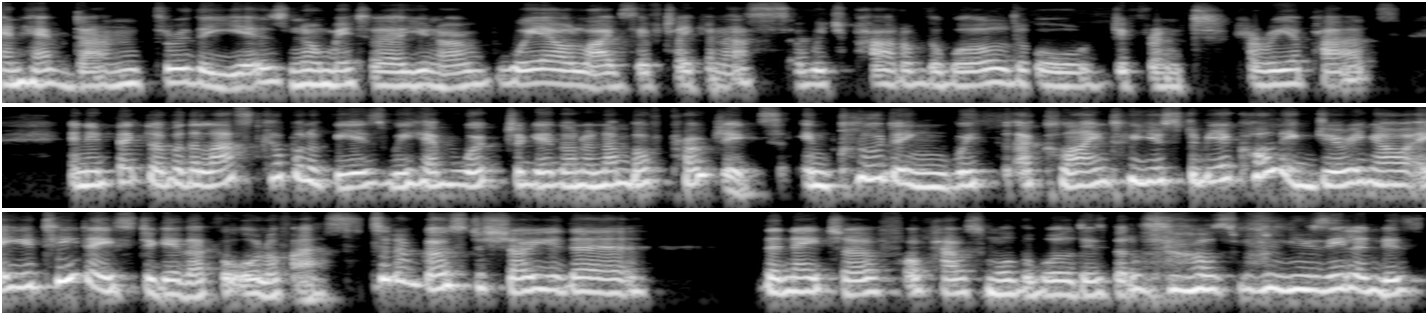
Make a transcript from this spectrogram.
and have done through the years, no matter, you know, where our lives have taken us, which part of the world or different career paths. And in fact, over the last couple of years, we have worked together on a number of projects, including with a client who used to be a colleague during our AUT days together for all of us. Sort of goes to show you the the nature of, of how small the world is, but also how small New Zealand is.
